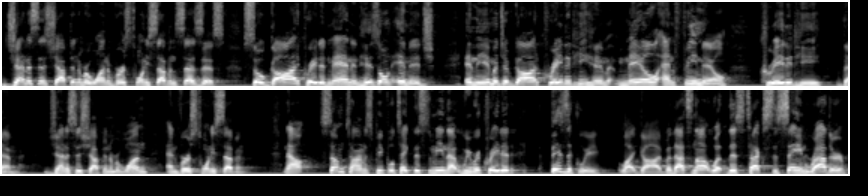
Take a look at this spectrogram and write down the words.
Genesis chapter number 1 and verse 27 says this So God created man in his own image. In the image of God created he him, male and female created he them. Genesis chapter number 1 and verse 27. Now, sometimes people take this to mean that we were created physically like God, but that's not what this text is saying. Rather,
